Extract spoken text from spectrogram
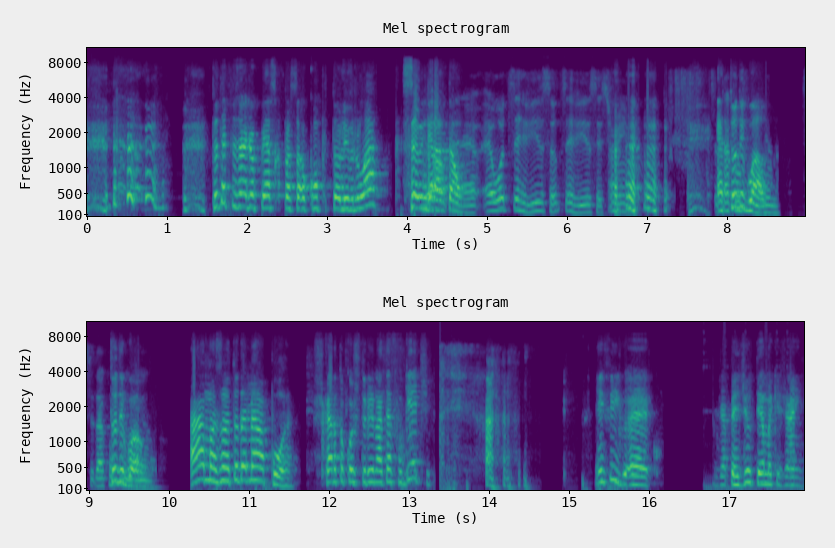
Todo episódio eu peço que o pessoal compre teu livro lá, seu ingratão. É, é outro serviço, é outro serviço, é streaming. Você É tudo igual. Você tá Tudo igual. confundindo. A Amazon é tudo a mesma porra. Os caras estão construindo até foguete? Enfim, é, já perdi o tema aqui já, hein?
